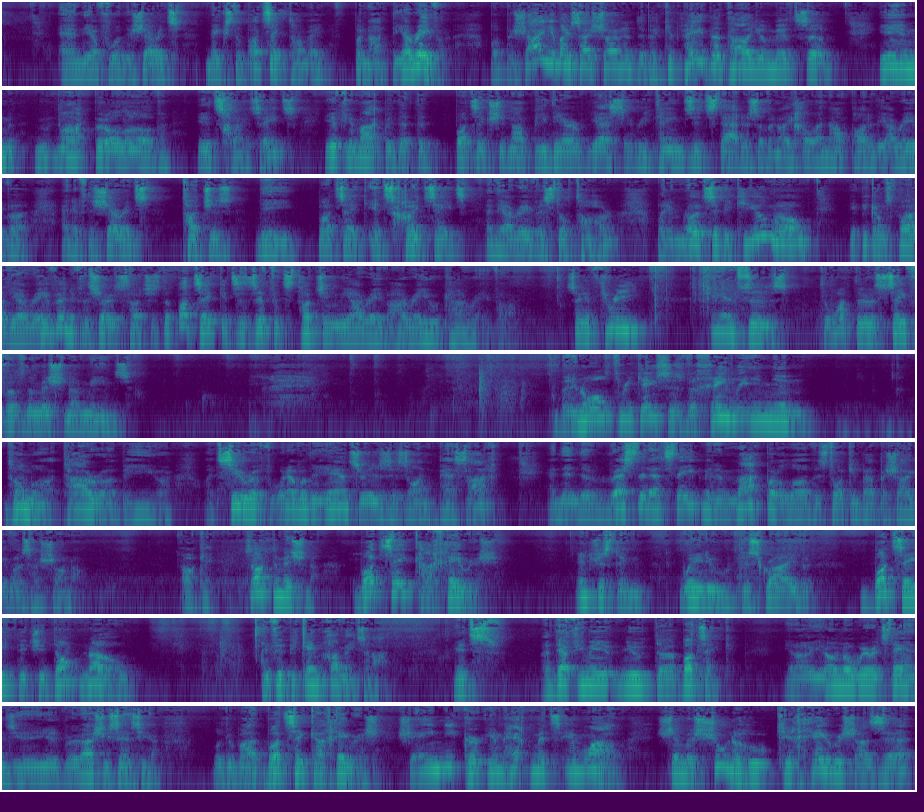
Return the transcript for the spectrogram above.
and therefore the sheretz makes the batzek tame, but not the Areva. But b'shayim ha'isashana the bekipei the talyu mitzvah im makbid olav it's chaytzetz. If you're makbid that the butzik should not be there, yes, it retains its status of an eichel and not part of the areva. And if the sheretz touches the butzik, it's chaytzetz, and the areva is still tahar. But in rotze bikiyumo, it becomes part of the areva, and if the sheretz touches the butzik, it's as if it's touching the areva, harehu areva. So you have three answers to what the sefer of the Mishnah means. But in all three cases, v'chein inyan tuma, tara, be or, tzirif, whatever the answer is, is on Pesach. And then the rest of that statement in Allah is talking about B'shagibas Hashanah. Okay, so the Mishnah. Botse kacherish. Interesting way to describe botse that you don't know if it became chametz or not. It's a deaf mute uh, botzek. You know, you don't know where it stands. You, you, Rashi says here, look about Batsek Kacherish, Shein Niker im Hechmetz im Lab, Shemashunahu Kicherish Hazeh.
